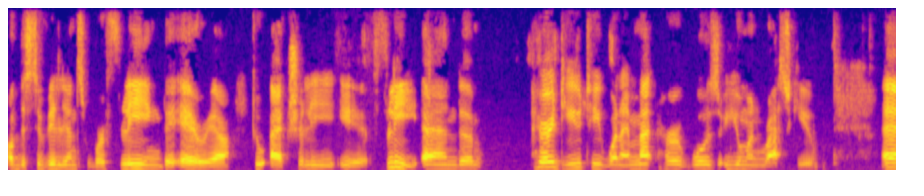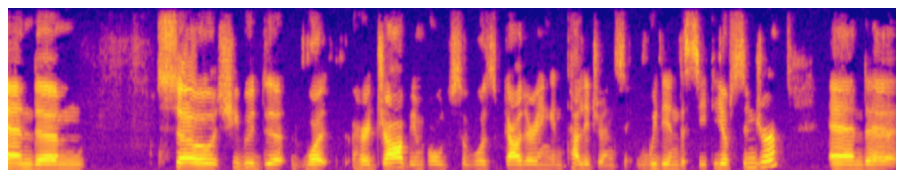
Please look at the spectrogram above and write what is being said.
of the civilians who were fleeing the area to actually uh, flee. And um, her duty when I met her was human rescue and um, so she would uh, what her job involved was gathering intelligence within the city of Sinjar and uh,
